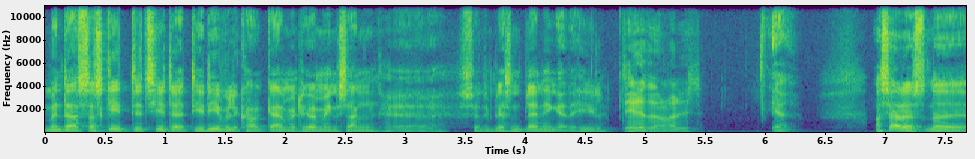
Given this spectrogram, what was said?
Men der er så sket det tit, at de alligevel gerne vil høre mine sange, øh, så det bliver sådan en blanding af det hele. Det er da vidunderligt. Ja. Og så er der sådan noget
